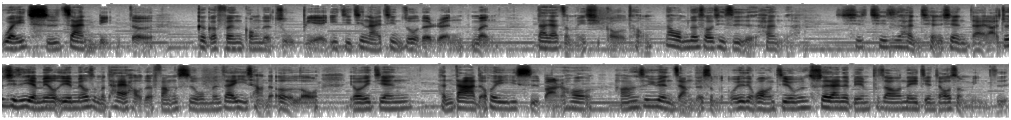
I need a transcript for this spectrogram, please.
维持占领的各个分工的组别，以及进来静坐的人们，大家怎么一起沟通。那我们那时候其实很，其其实很前现代啦，就其实也没有也没有什么太好的方式。我们在议场的二楼有一间。很大的会议室吧，然后好像是院长的什么，我有点忘记。我们睡在那边，不知道那间叫什么名字，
